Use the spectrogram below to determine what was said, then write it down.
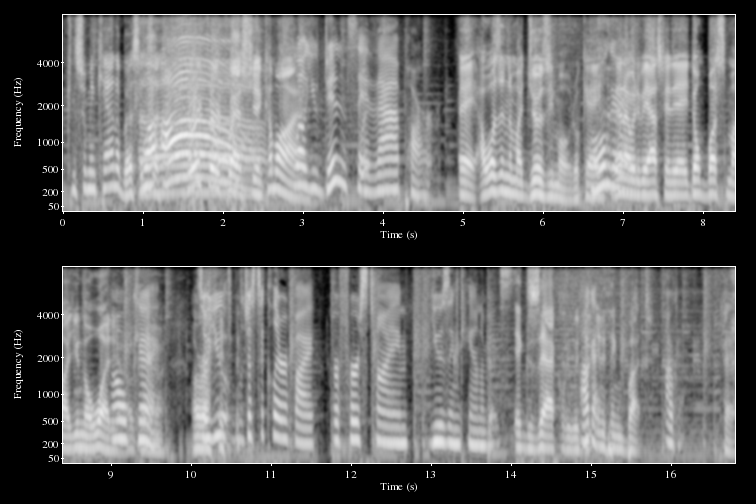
consuming cannabis? That's Well, a very fair oh. question. Come on. well, you didn't say that part. hey, I wasn't in my Jersey mode. Okay. Okay. Then I would be asking, hey, don't bust my, you know what? Okay. All so right. you just to clarify, her first time using cannabis. exactly would be Okay. anything but. Okay, Okay.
